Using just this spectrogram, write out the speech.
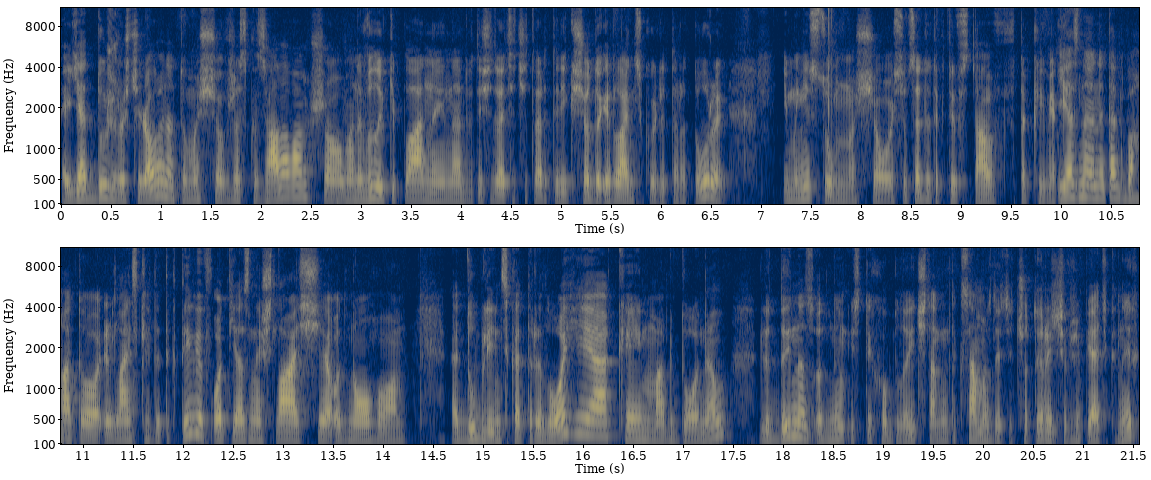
Я дуже розчарована, тому що вже сказала вам, що в мене великі плани на 2024 рік щодо ірландської літератури. І мені сумно, що ось оцей детектив став таким. Я знаю не так багато ірландських детективів. От я знайшла ще одного дублінська трилогія Кейм Макдонел. Людина з одним із тих облич. Там так само здається 4 чи вже 5 книг.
